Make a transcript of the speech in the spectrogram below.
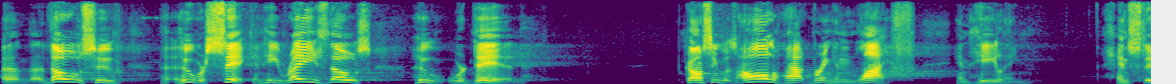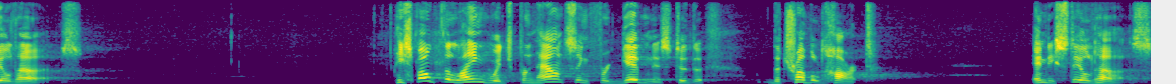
uh, those who, who were sick and he raised those who were dead. Because he was all about bringing life and healing, and still does. He spoke the language pronouncing forgiveness to the, the troubled heart, and he still does.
